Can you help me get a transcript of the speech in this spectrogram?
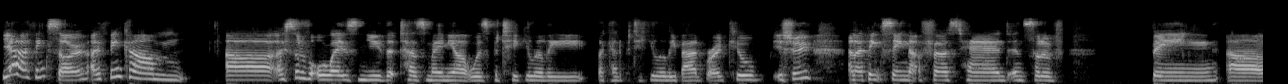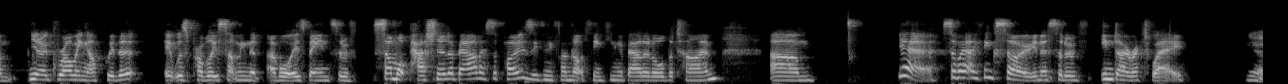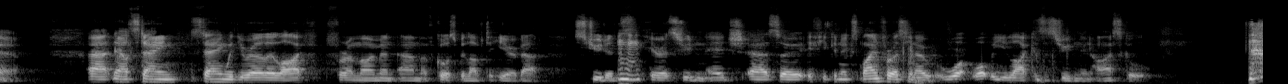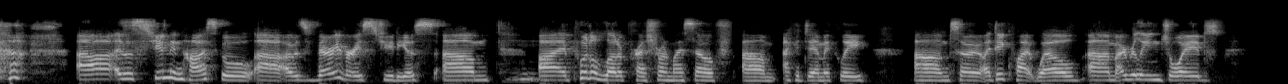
Yeah, I think so. I think um, uh, I sort of always knew that Tasmania was particularly like had a particularly bad roadkill issue, and I think seeing that firsthand and sort of being um, you know growing up with it, it was probably something that I've always been sort of somewhat passionate about, I suppose, even if I'm not thinking about it all the time. Um, Yeah, so I think so in a sort of indirect way. Yeah. Uh, now, staying staying with your early life for a moment, um, of course, we love to hear about students mm-hmm. here at Student Edge. Uh, so, if you can explain for us, you know, what what were you like as a student in high school? uh, as a student in high school, uh, I was very, very studious. Um, mm. I put a lot of pressure on myself um, academically. Um, so I did quite well. Um, I really enjoyed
